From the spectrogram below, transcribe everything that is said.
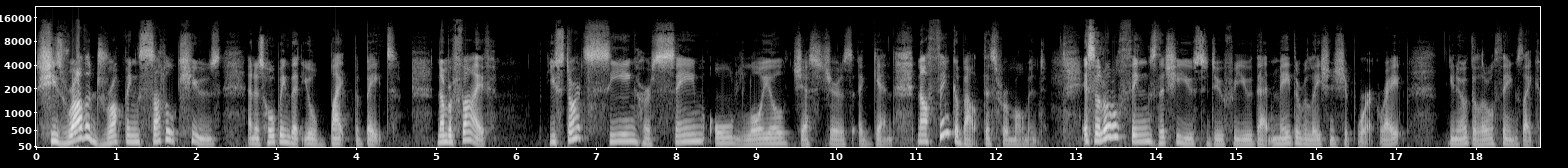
She's rather dropping subtle cues and is hoping that you'll bite the bait. Number five, you start seeing her same old loyal gestures again. Now, think about this for a moment. It's the little things that she used to do for you that made the relationship work, right? You know, the little things like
